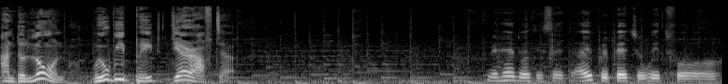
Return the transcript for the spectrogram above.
and the loan will be paid thereafter. You heard what he said. Are you prepared to wait for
